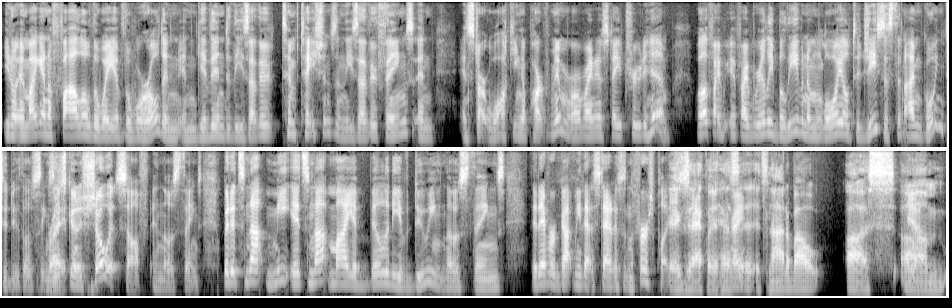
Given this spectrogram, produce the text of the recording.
you know, am I going to follow the way of the world and, and give in to these other temptations and these other things and and start walking apart from Him, or am I going to stay true to Him? Well, if I if I really believe and am loyal to Jesus, then I'm going to do those things. It's going to show itself in those things. But it's not me. It's not my ability of doing those things that ever got me that status in the first place. Exactly. It has. Right? It's not about us Yeah. um,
